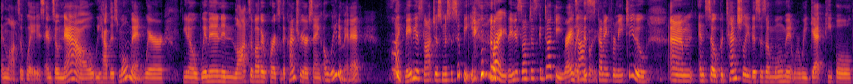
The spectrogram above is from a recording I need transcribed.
in lots of ways. And so now we have this moment where you know women in lots of other parts of the country are saying, "Oh, wait a minute." Like maybe it's not just Mississippi, Right. maybe it's not just Kentucky, right? Like this is coming for me too, um, and so potentially this is a moment where we get people,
